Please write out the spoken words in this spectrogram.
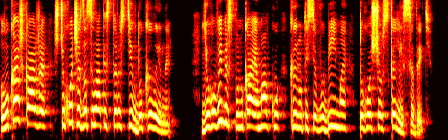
Лукаш каже, що хоче засилати старостів до килини. Його вибір спонукає мавку кинутися в обійми того, що в скалі сидить.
